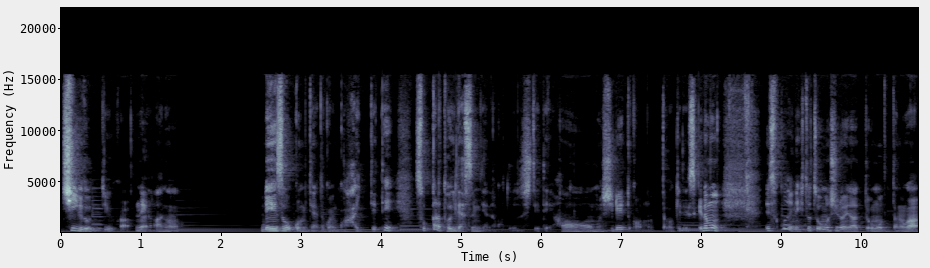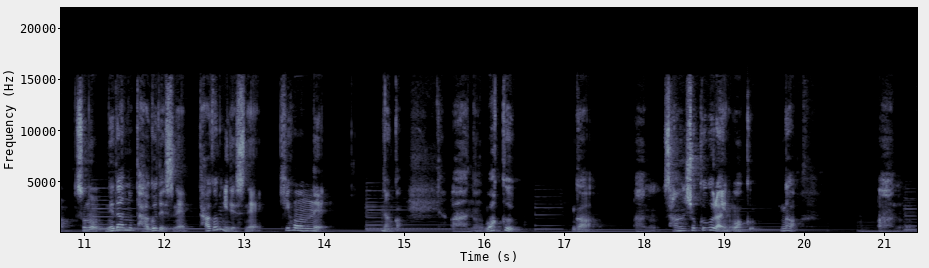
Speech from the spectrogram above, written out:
チールドっていうかね、あの、冷蔵庫みたいなところにこう入ってて、そこから取り出すみたいなことをしてて、はあ、面白いとか思ったわけですけども、でそこでね、一つ面白いなって思ったのが、その値段のタグですね。タグにですね、基本ね、なんか、あの、枠が、あの、3色ぐらいの枠が、あの、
